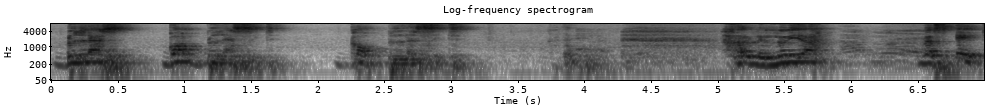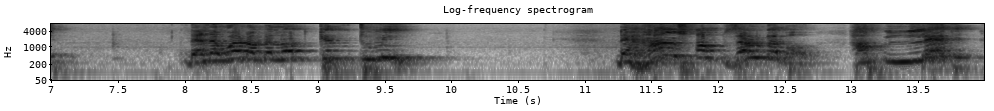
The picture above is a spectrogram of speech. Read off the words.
bless, God bless it, God bless it. Hallelujah. Verse 8. Then the word of the Lord came to me. The hands of Zerubbabel have laid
